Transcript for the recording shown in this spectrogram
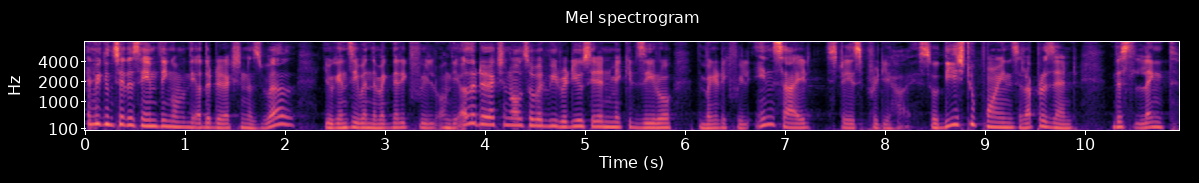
And we can say the same thing on the other direction as well. You can see when the magnetic field on the other direction also when we reduce it and make it zero, the magnetic field inside stays pretty high. So these two points represent this length,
